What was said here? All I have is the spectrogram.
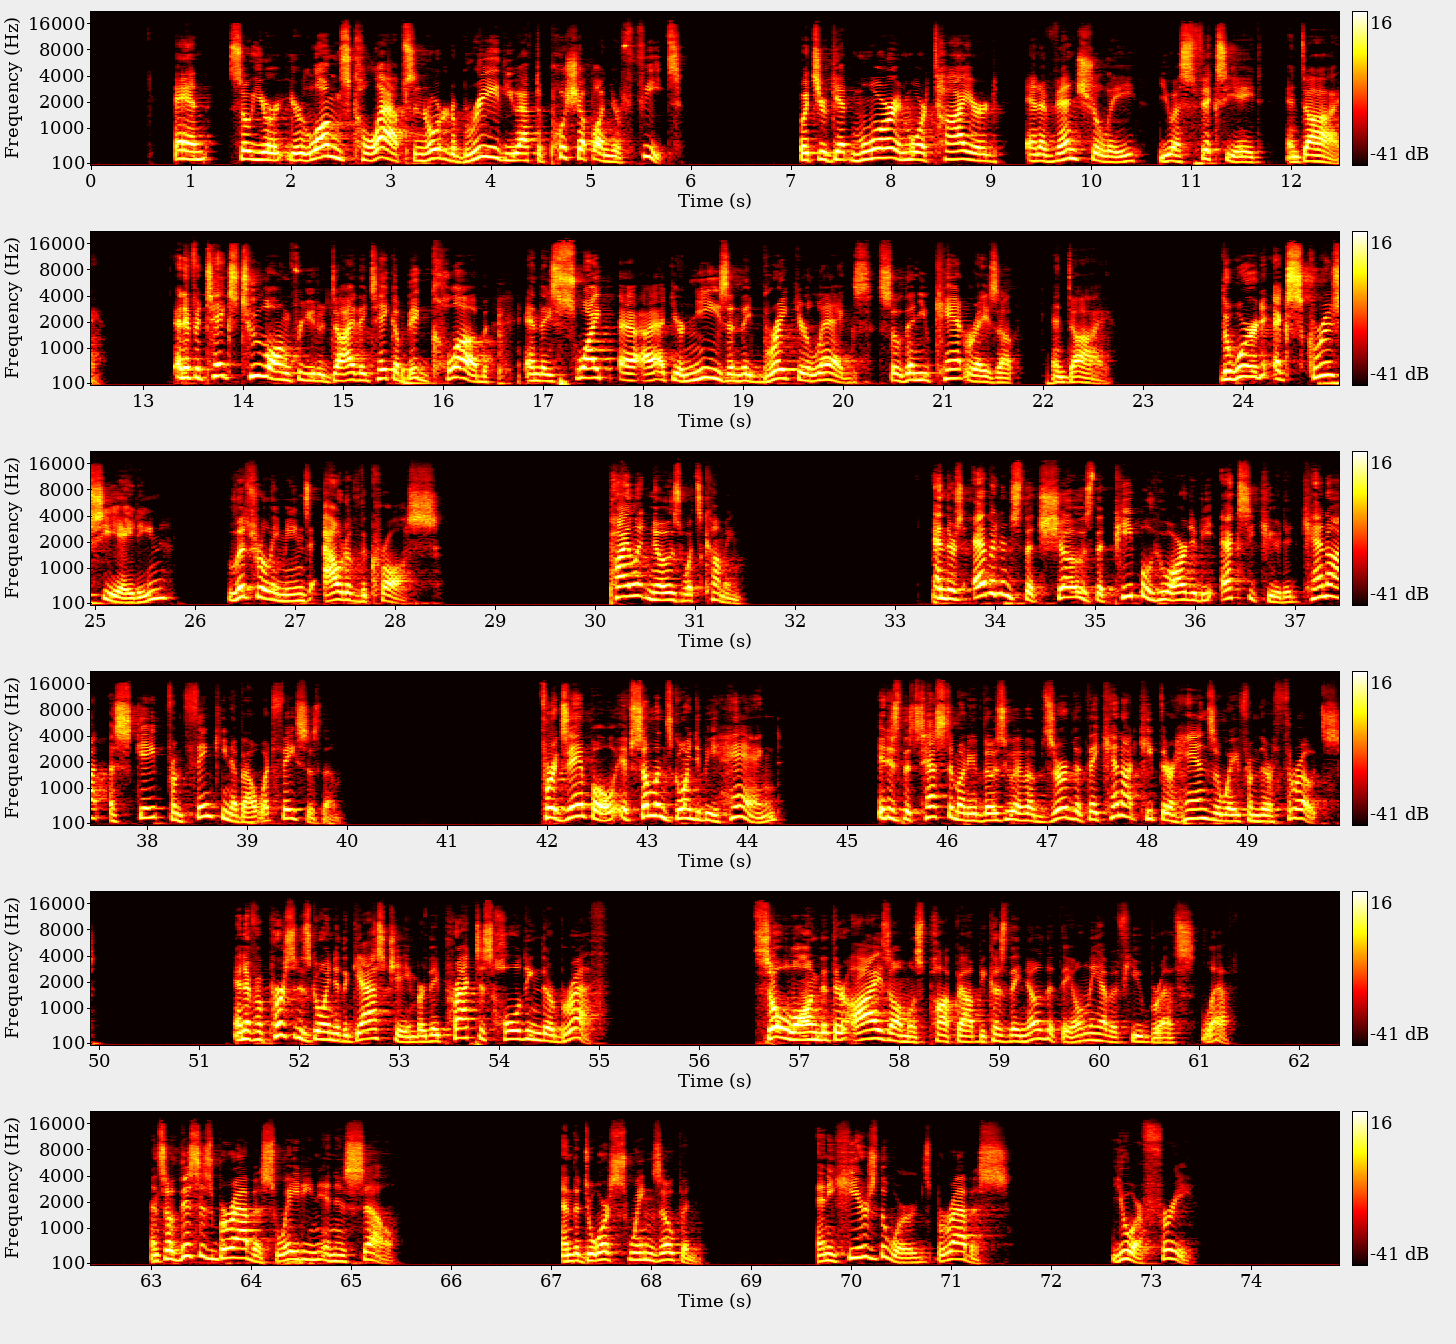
And so your, your lungs collapse. In order to breathe, you have to push up on your feet. But you get more and more tired, and eventually you asphyxiate and die. And if it takes too long for you to die, they take a big club and they swipe uh, uh, at your knees and they break your legs. So then you can't raise up and die. The word excruciating literally means out of the cross. Pilate knows what's coming. And there's evidence that shows that people who are to be executed cannot escape from thinking about what faces them. For example, if someone's going to be hanged, it is the testimony of those who have observed that they cannot keep their hands away from their throats. And if a person is going to the gas chamber, they practice holding their breath so long that their eyes almost pop out because they know that they only have a few breaths left. And so this is Barabbas waiting in his cell. And the door swings open. And he hears the words Barabbas, you are free.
